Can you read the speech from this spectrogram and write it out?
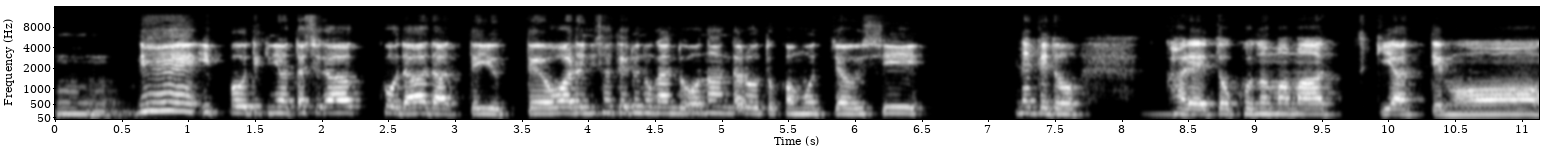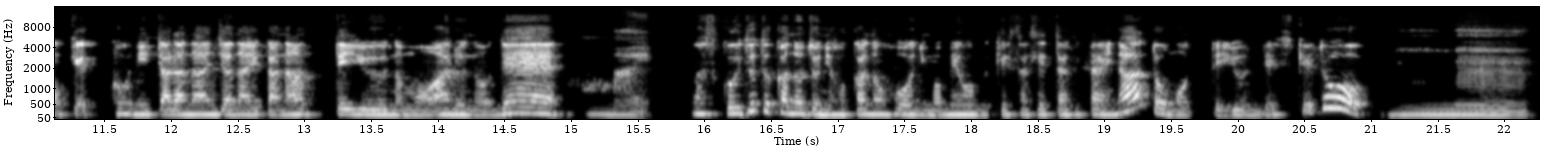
うん、ねえ一方的に私がこうだ、ああだって言って終わりにさせるのがどうなんだろうとか思っちゃうし、だけど、彼とこのまま付き合っても結婚に至らないんじゃないかなっていうのもあるので、はい。まあ、少しずつ彼女に他の方にも目を向けさせてあげたいなと思っているんですけど、うん。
